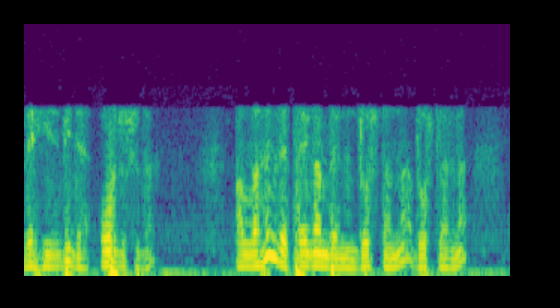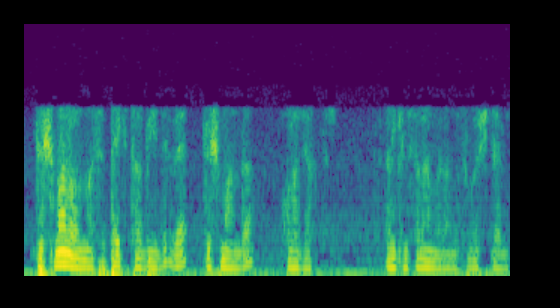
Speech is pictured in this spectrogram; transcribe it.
ve hizbi de ordusu da Allah'ın ve peygamberinin dostlarına, dostlarına düşman olması pek tabidir ve düşman da olacaktır. Aleyküm selam ve rahmetullah. Hoş geldin.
